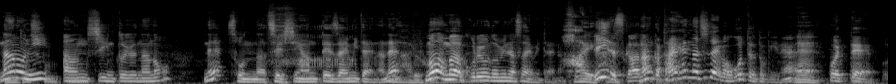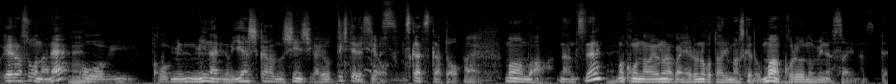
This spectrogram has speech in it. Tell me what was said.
なのに安心という名のね、そんな精神安定剤みたいなね。まあまあこれを飲みなさいみたいな、はいい。ですか？なんか大変な事態が起こってる時にね、ええ。こうやって偉そうなね、ええ。こういこうみみなりの癒しからの紳士が寄ってきてですよ。つかつかと、はい。まあまあなんですね、まあ、こんな世の中にいろんなことありますけどまあこれを飲みなさいなんつって、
